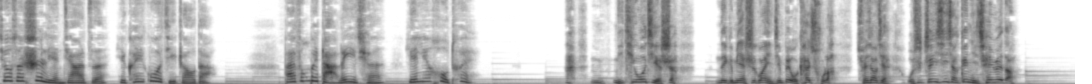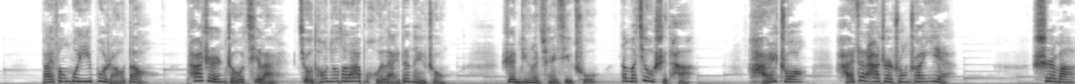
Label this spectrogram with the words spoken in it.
就算是练家子也可以过几招的。白风被打了一拳，连连后退。你你听我解释，那个面试官已经被我开除了。全小姐，我是真心想跟你签约的。白风不依不饶道。他这人轴起来，九头牛都拉不回来的那种。认定了全喜初，那么就是他，还装，还在他这儿装专业，是吗？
